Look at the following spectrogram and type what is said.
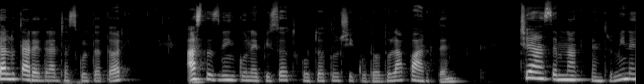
Salutare, dragi ascultători! Astăzi vin cu un episod cu totul și cu totul aparte. Ce a însemnat pentru mine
